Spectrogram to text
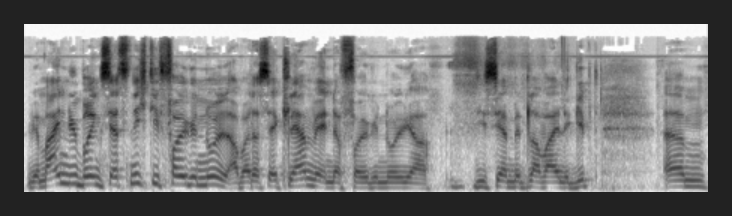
Wir meinen übrigens jetzt nicht die Folge 0, aber das erklären wir in der Folge 0 ja, die es ja mittlerweile gibt. Ähm,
